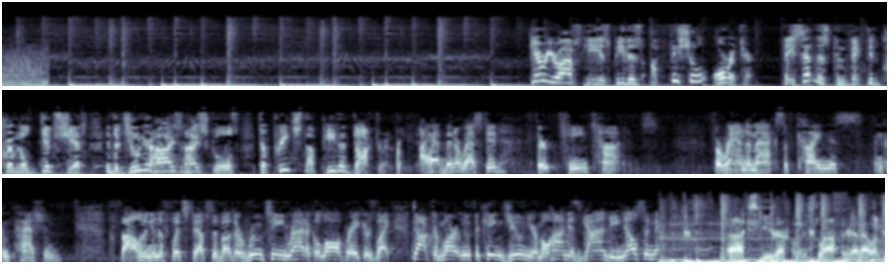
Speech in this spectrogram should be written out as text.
Gary Yourofsky is PETA's official orator. They send this convicted criminal dipshit into junior highs and high schools to preach the PETA doctrine. I have been arrested 13 times for random acts of kindness and compassion following in the footsteps of other routine radical lawbreakers like Dr. Martin Luther King Jr., Mohandas Gandhi, Nelson Mandela. Uh, excuse us, I'm just laughing about that one.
